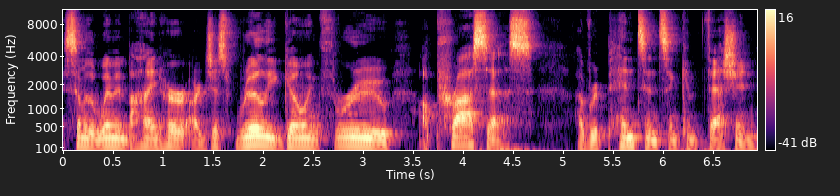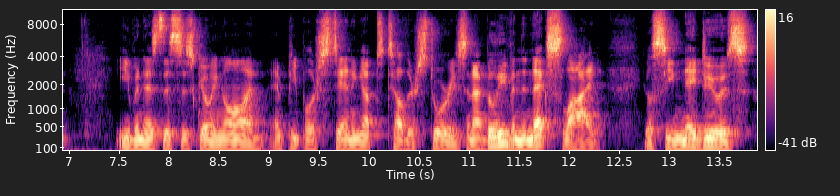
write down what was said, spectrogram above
some of the women behind her are just really going through a process of repentance and confession, even as this is going on, and people are standing up to tell their stories. And I believe in the next slide, you'll see Naydu is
